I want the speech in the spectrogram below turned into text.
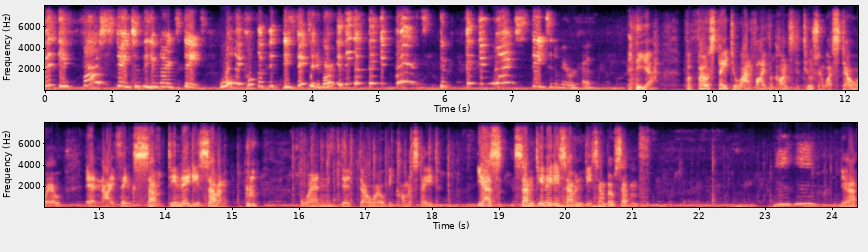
51st state of the United States. It won't be called the 50 states anymore. It'll be the 51st, the 51 states in America. yeah. The first state to ratify the Constitution was Delaware in, I think, 1787. When did Delaware become a state? Yes, 1787, December 7th. Mm-hmm. Yeah.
